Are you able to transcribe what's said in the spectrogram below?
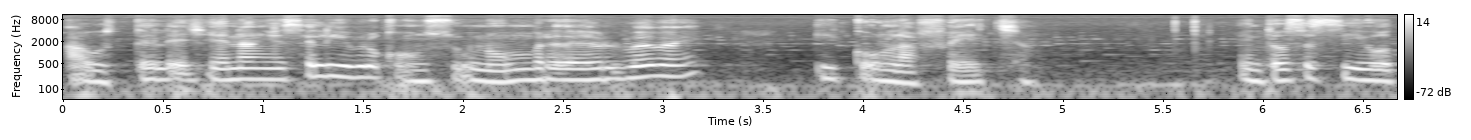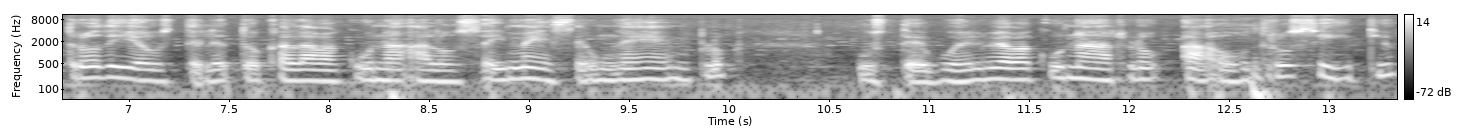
a usted le llenan ese libro con su nombre del bebé y con la fecha. Entonces, si otro día usted le toca la vacuna a los seis meses, un ejemplo, usted vuelve a vacunarlo a otro sitio,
